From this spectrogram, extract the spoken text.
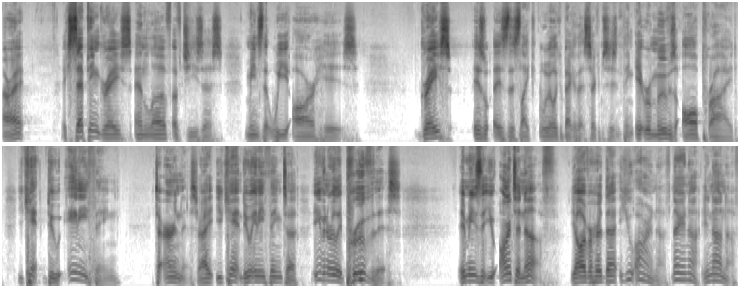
All right? Accepting grace and love of Jesus means that we are His. Grace is, is this like, we're looking back at that circumcision thing, it removes all pride. You can't do anything to earn this, right? You can't do anything to even really prove this. It means that you aren't enough. Y'all ever heard that? You are enough. No, you're not. You're not enough.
